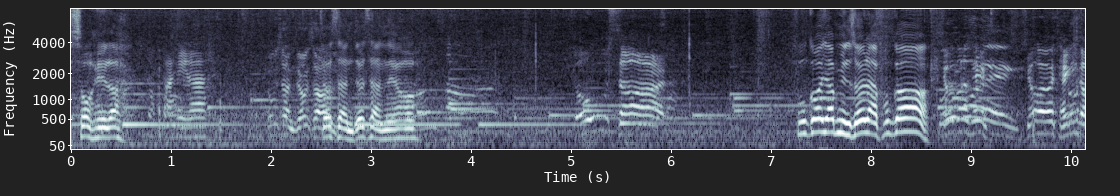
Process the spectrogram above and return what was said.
哇，鬆氣啦！大氣啦！早晨，早晨。早晨，早晨，你好。早晨。富哥飲完水啦，富哥。上翻先，上去艇度。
